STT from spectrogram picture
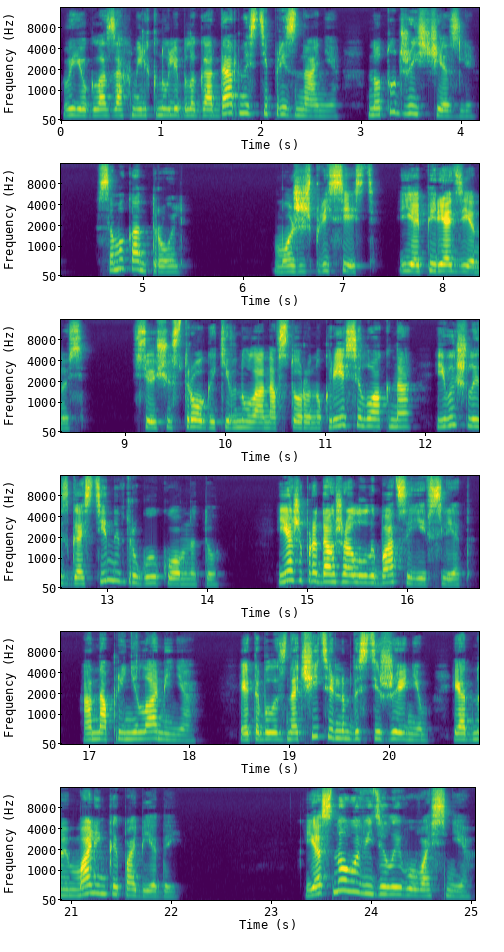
В ее глазах мелькнули благодарность и признание, но тут же исчезли. Самоконтроль. «Можешь присесть», «Я переоденусь». Все еще строго кивнула она в сторону кресел у окна и вышла из гостиной в другую комнату. Я же продолжала улыбаться ей вслед. Она приняла меня. Это было значительным достижением и одной маленькой победой. Я снова видела его во сне.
